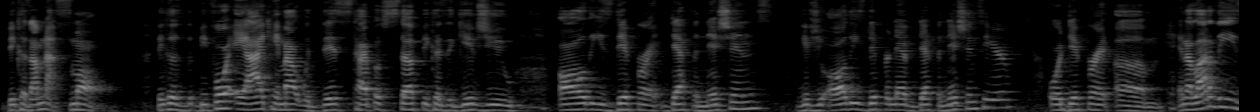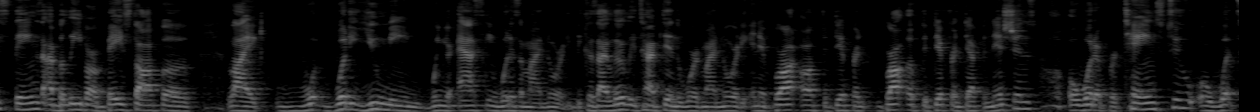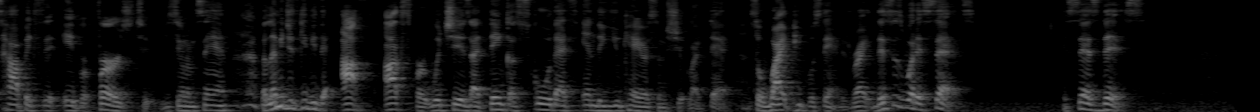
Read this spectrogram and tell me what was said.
because I'm not small. Because before AI came out with this type of stuff, because it gives you all these different definitions, it gives you all these different definitions here, or different, um, and a lot of these things I believe are based off of like what what do you mean when you're asking what is a minority? Because i literally typed in the word minority and it brought off the different brought up the different definitions or what it pertains to or what topics it, it refers to. You see what i'm saying? But let me just give you the oxford which is i think a school that's in the uk or some shit like that. So white people standards right? This is what it says. It says this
